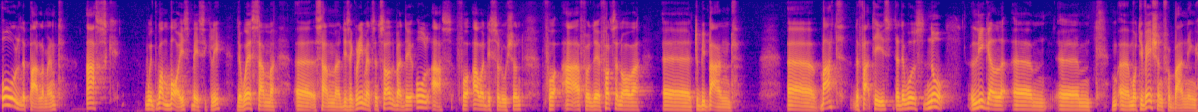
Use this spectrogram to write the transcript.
all the parliament asked with one voice, basically, there were some, uh, some disagreements and so on, but they all asked for our dissolution, for, uh, for the Forza Nuova uh, to be banned. Uh, but the fact is that there was no legal um, um, uh, motivation for banning.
